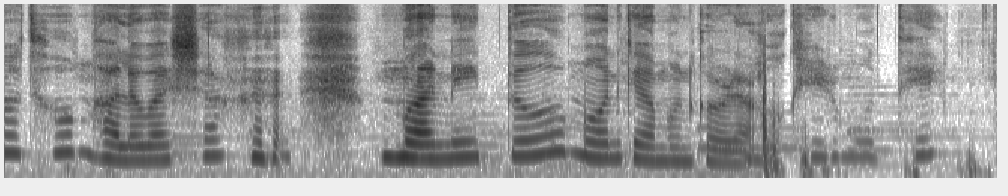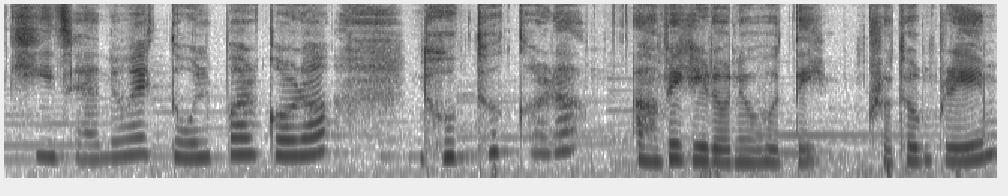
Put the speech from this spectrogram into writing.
প্রথম ভালোবাসা। মানে তো মন কেমন করা। বুকের মধ্যে কি যেন এক তোলপাড় করা, ধুকধুক করা আবেগের অনুভূতি। প্রথম প্রেম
